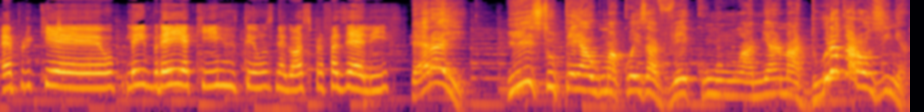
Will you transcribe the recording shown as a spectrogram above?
É porque eu lembrei aqui, tem uns negócios pra fazer ali. Pera aí. Isso tem alguma coisa a ver com a minha armadura, Carolzinha?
